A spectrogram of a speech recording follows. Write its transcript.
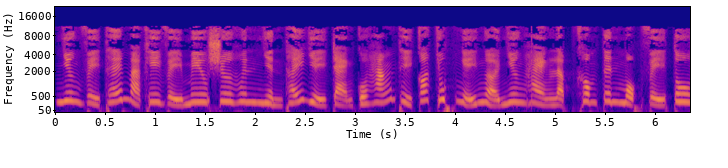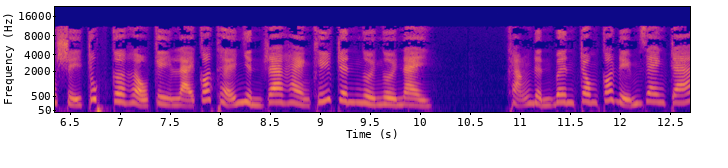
Nhưng vì thế mà khi vị miêu sư huynh nhìn thấy dị trạng của hắn thì có chút nghĩ ngợi nhưng Hàng Lập không tin một vị tu sĩ trúc cơ hậu kỳ lại có thể nhìn ra hàng khí trên người người này. Khẳng định bên trong có điểm gian trá.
